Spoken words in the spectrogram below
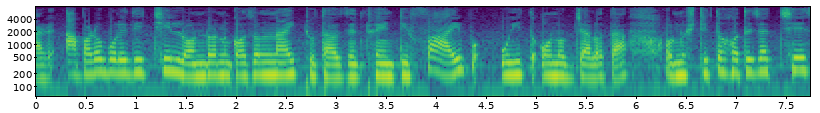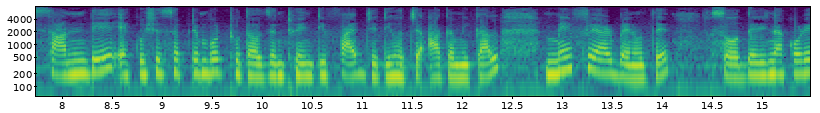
আর আবারও বলে দিচ্ছি, London ghazal night two thousand twenty five with Anup Jalota অনুষ্ঠিত হতে যাচ্ছে সানডে, একুশে September two thousand twenty five, যেটি হচ্ছে আগামীকাল মে ফেয়ার বেনুতে সো দেরি না করে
